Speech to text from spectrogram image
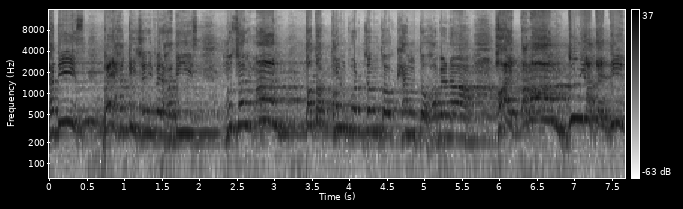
হাদিস বাইহাকি শরীফের হাদিস, মুসলমান ততক্ষণ পর্যন্ত ক্ষান্ত হবে না। হয় तमाम দুনিয়াতে দিন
